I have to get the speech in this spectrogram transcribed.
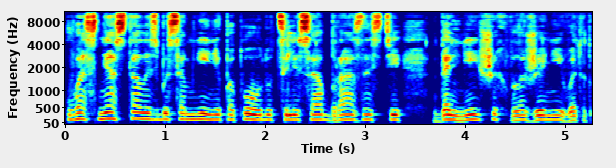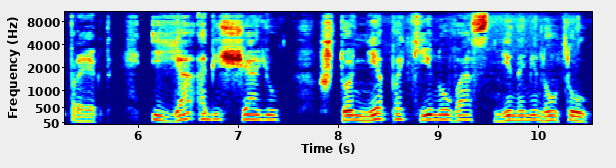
у вас не осталось бы сомнений по поводу целесообразности дальнейших вложений в этот проект. И я обещаю, что не покину вас ни на минуту.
